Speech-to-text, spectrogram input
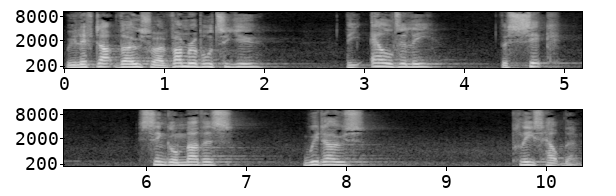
We lift up those who are vulnerable to you, the elderly, the sick, single mothers, widows. Please help them.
